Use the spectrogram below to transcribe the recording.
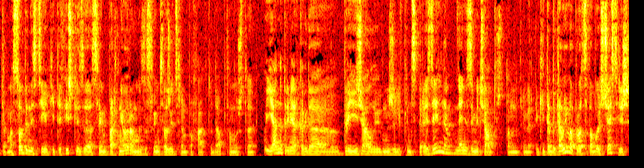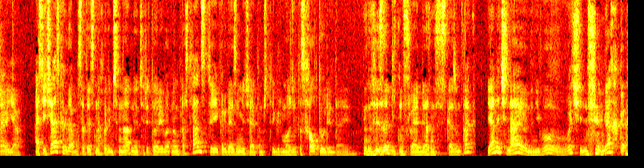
там особенности, какие-то фишки за своим партнером и за своим сожителем по факту, да, потому что я, например, когда приезжал и мы жили, в принципе, раздельно, я не замечал, то, что там, например, какие-то бытовые вопросы по большей части решаю я. А сейчас, когда мы, соответственно, находимся на одной территории в одном пространстве, и когда я замечаю, там, что Игорь может где-то схалтурить, да, и забить на свои обязанности, скажем так, я начинаю на него очень мягко,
